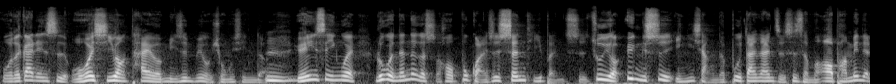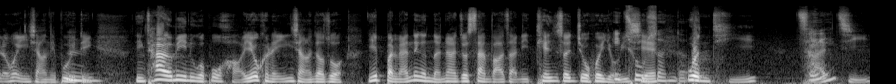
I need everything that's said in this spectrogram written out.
我的概念是，我会希望胎儿命是没有凶星的。嗯，原因是因为，如果你在那个时候，不管是身体本质，注意有运势影响的，不单单只是什么哦，旁边的人会影响你，不一定。嗯、你胎儿命如果不好，也有可能影响的叫做你本来那个能量就散发在你天生就会有一些问题、残疾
